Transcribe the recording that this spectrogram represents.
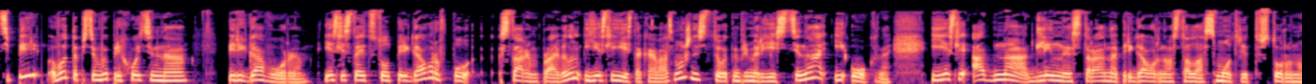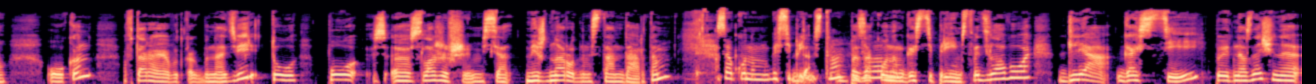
Теперь, вот, допустим, вы приходите на переговоры. Если стоит стол переговоров по старым правилам, и если есть такая возможность, то вот, например, есть стена и окна. И если одна длинная сторона переговорного стола смотрит в сторону окон, вторая вот как бы на дверь, то по э, сложившимся международным стандартам, законам гостеприимства, да, по делового. законам гостеприимства делового, для гостей предназначены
